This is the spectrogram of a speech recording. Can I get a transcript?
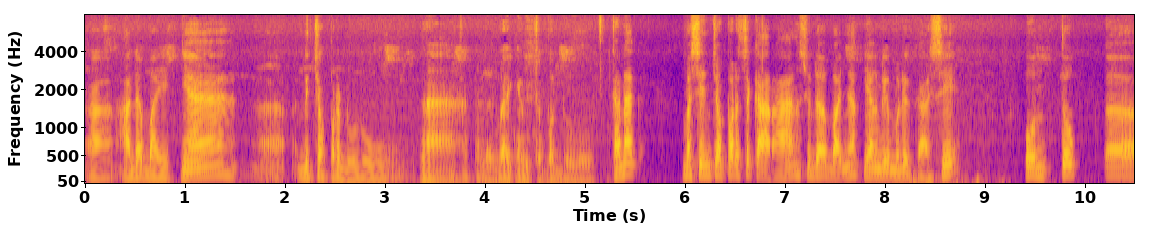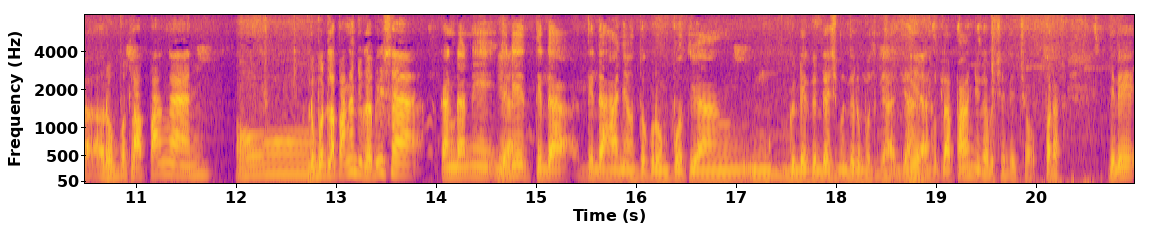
eh, ada baiknya eh, dicoper dulu. nah baiknya dicopper dulu Karena mesin chopper sekarang sudah banyak yang dimodifikasi untuk eh, rumput lapangan. Oh Rumput lapangan juga bisa, Kang Dani. Iya. Jadi tidak tidak hanya untuk rumput yang gede-gede seperti rumput gajah, Iya. rumput lapangan juga bisa dicoper. Jadi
